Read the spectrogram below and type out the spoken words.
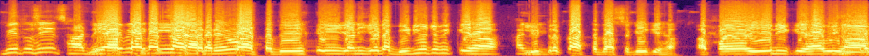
ਵੀ ਤੁਸੀਂ ਸਾਡੇ ਤੇ ਵੀ ਆਪਾਂ ਤਾਂ ਯਕੀਨ ਨਾ ਘੱਟ ਕਰਿਓ। ਘੱਟ ਦੇਖ ਕੇ ਯਾਨੀ ਜਿਹੜਾ ਵੀਡੀਓ 'ਚ ਵੀ ਕਿਹਾ ਹਾਂਜੀ। ਲੀਟਰ ਘੱਟ ਦੱਸ ਕੇ ਹੀ ਕਿਹਾ। ਆਪਾਂ ਇਹ ਨਹੀਂ ਕਿਹਾ ਵੀ ਹਾਂ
